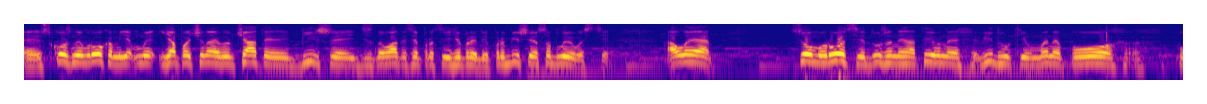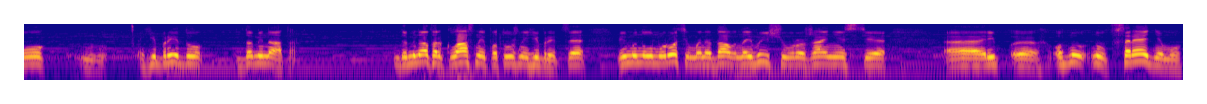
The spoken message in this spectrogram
е, з кожним роком я, ми, я починаю вивчати більше, дізнаватися про ці гібриди, про більші особливості. Але в цьому році дуже негативні відгуки в мене по, по гібриду Домінатор. Домінатор класний, потужний гібрид. Це він минулому році в мене дав найвищу врожайність. е, е, Одну, ну, в середньому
